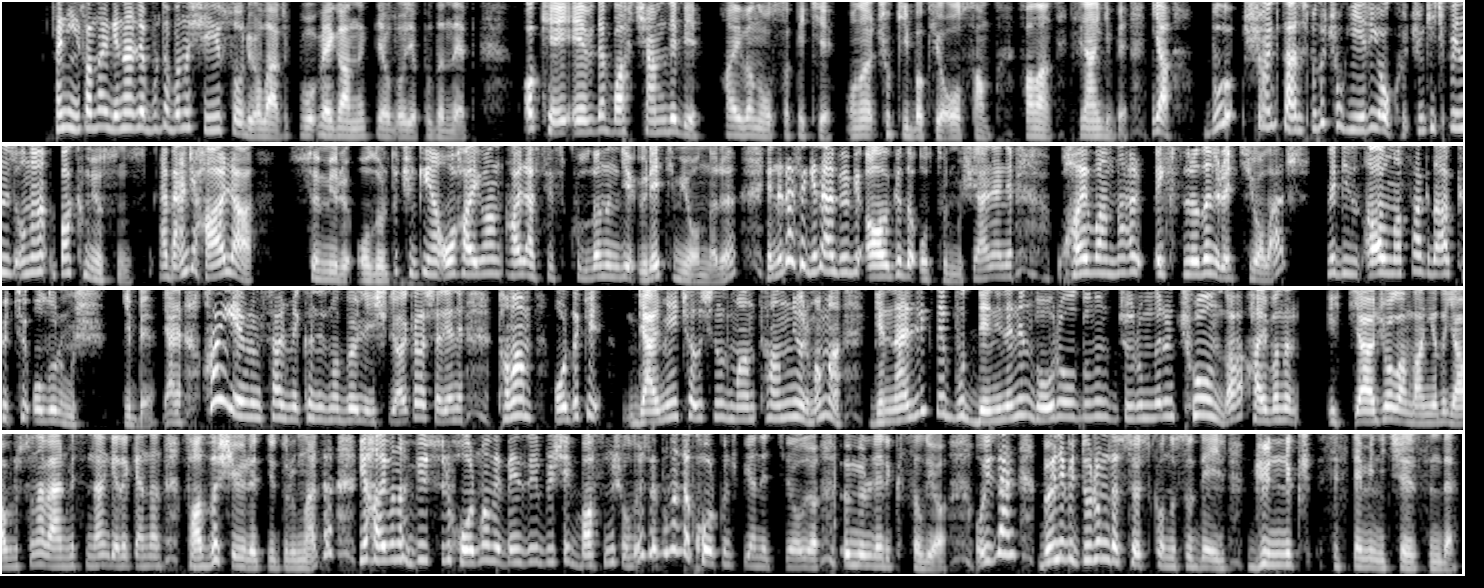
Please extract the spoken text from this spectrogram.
Hani insanlar genelde burada bana şeyi soruyorlar bu veganlık diyaloğu yapıldığında hep. Okey evde bahçemde bir hayvan olsa peki ona çok iyi bakıyor olsam falan filan gibi. Ya bu şu anki tartışmada çok yeri yok. Çünkü hiçbiriniz ona bakmıyorsunuz. Ya bence hala sömürü olurdu. Çünkü yani o hayvan hala siz kullanın diye üretmiyor onları. Ya nedense genel böyle bir algı da oturmuş. Yani hani hayvanlar ekstradan üretiyorlar ve biz almasak daha kötü olurmuş gibi. Yani hangi evrimsel mekanizma böyle işliyor arkadaşlar? Yani tamam oradaki gelmeye çalıştığınız mantığı anlıyorum ama genellikle bu denilenin doğru olduğunun durumların çoğunda hayvanın ihtiyacı olandan ya da yavrusuna vermesinden gerekenden fazla şey ürettiği durumlarda ya hayvana bir sürü hormon ve benzeri bir şey basmış oluyoruz ve bunun da korkunç bir yan etkili oluyor. Ömürleri kısalıyor. O yüzden böyle bir durum da söz konusu değil günlük sistemin içerisinde.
